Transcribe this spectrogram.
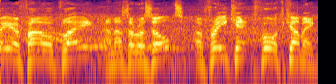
Clear foul play, and as a result, a free kick forthcoming.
